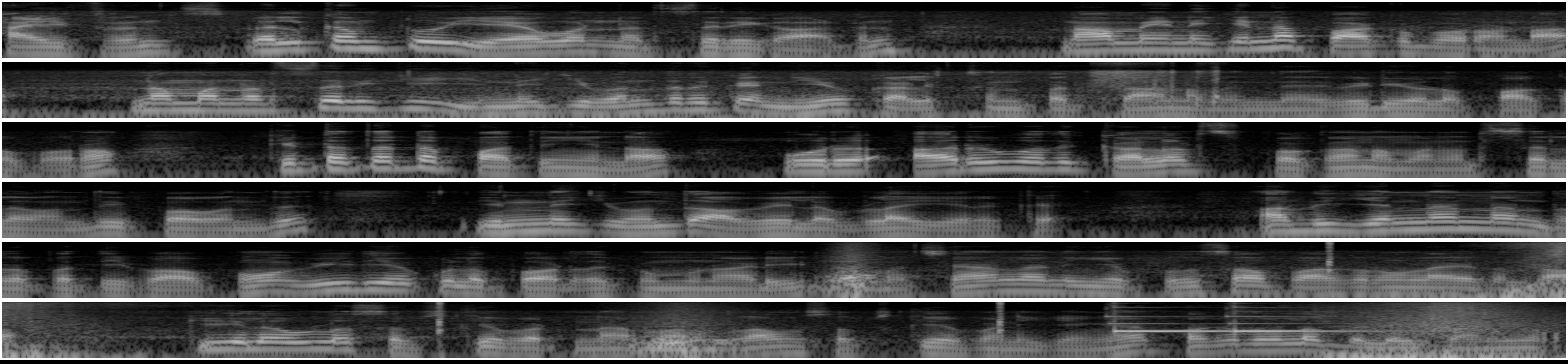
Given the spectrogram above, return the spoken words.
Hi friends welcome to A one nursery garden நாம் இன்றைக்கி என்ன பார்க்க போகிறோம்னா நம்ம நர்சரிக்கு இன்றைக்கி வந்திருக்க நியூ கலெக்ஷன் பற்றி தான் நம்ம இந்த வீடியோவில் பார்க்க போகிறோம் கிட்டத்தட்ட பார்த்தீங்கன்னா ஒரு அறுபது கலர்ஸ் பக்கம் நம்ம நர்சரியில் வந்து இப்போ வந்து இன்றைக்கி வந்து அவைலபிளாக இருக்குது அது என்னென்னன்ற பற்றி பார்ப்போம். வீடியோக்குள்ளே போகிறதுக்கு முன்னாடி நம்ம சேனலை நீங்கள் புதுசாக பார்க்குறவங்களா இருந்தால் கீழே உள்ள சப்ஸ்கிரைப் பட்டனை மறந்துடாமல் சப்ஸ்கிரைப் பண்ணிக்கோங்க. பக்கத்தில் உள்ள பெல்லைக்கானையும்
